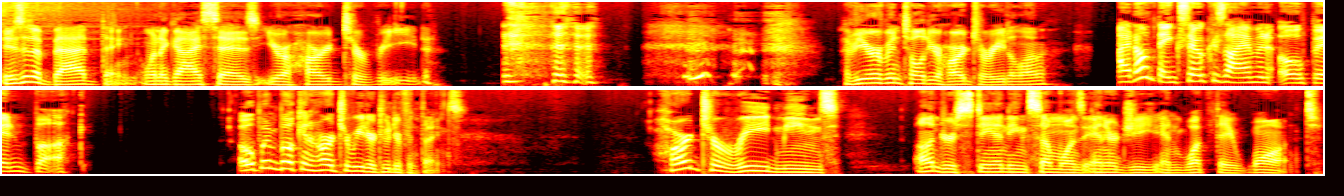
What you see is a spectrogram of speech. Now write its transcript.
Is it a bad thing when a guy says you're hard to read? Have you ever been told you're hard to read, Alana? I don't think so because I am an open book. Open book and hard to read are two different things. Hard to read means understanding someone's energy and what they want.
